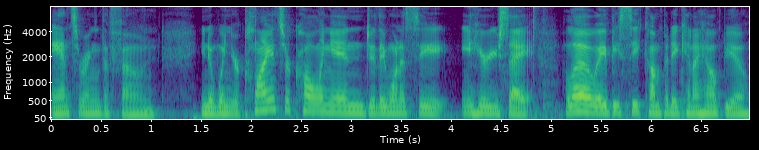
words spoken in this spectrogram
answering the phone. You know, when your clients are calling in, do they want to see hear you say, "Hello, ABC company, can I help you?"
